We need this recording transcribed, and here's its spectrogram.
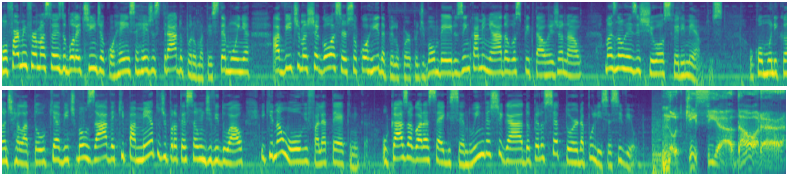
Conforme informações do boletim de ocorrência registrado por uma testemunha, a vítima chegou a ser socorrida pelo Corpo de Bombeiros e encaminhada ao hospital regional, mas não resistiu aos ferimentos. O comunicante relatou que a vítima usava equipamento de proteção individual e que não houve falha técnica. O caso agora segue sendo investigado pelo setor da Polícia Civil. Notícia da hora.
